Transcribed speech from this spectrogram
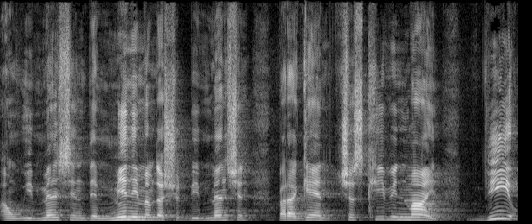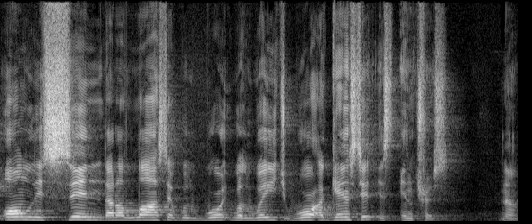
and we mention the minimum that should be mentioned. But again, just keep in mind the only sin that Allah said will, war, will wage war against it is interest. No.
